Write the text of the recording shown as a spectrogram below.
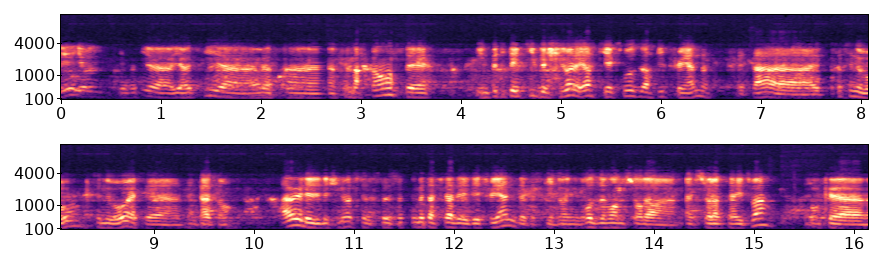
Il y a aussi, un, un, fait marquant, c'est une petite équipe de Chinois d'ailleurs qui expose leur pipe freehand. Et ça, euh, c'est nouveau, c'est nouveau et c'est euh, intéressant. Ah oui, les, Chinois se, mettent à faire des, des freehand parce qu'ils ont une grosse demande sur leur, sur leur territoire. Donc, euh,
